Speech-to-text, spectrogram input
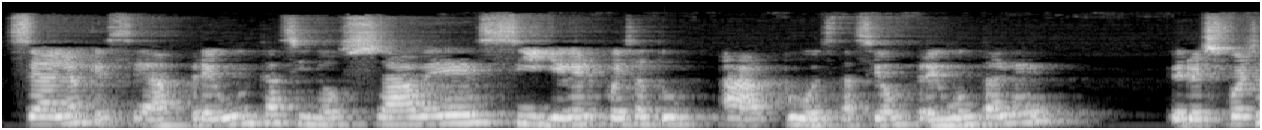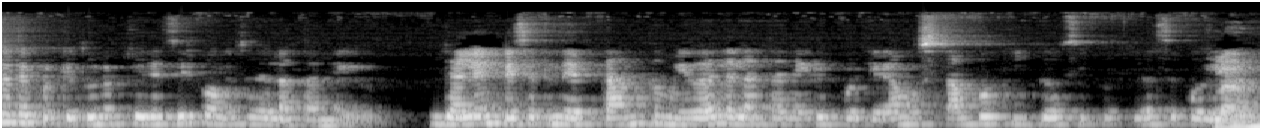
Sea lo que sea, pregunta si no sabes, si llega el juez a tu, a tu estación, pregúntale, pero esfuérzate porque tú no quieres ir con ese delantal negro. Ya le empecé a tener tanto miedo al delantal negro porque éramos tan poquitos y pues ya se podía. Claro,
